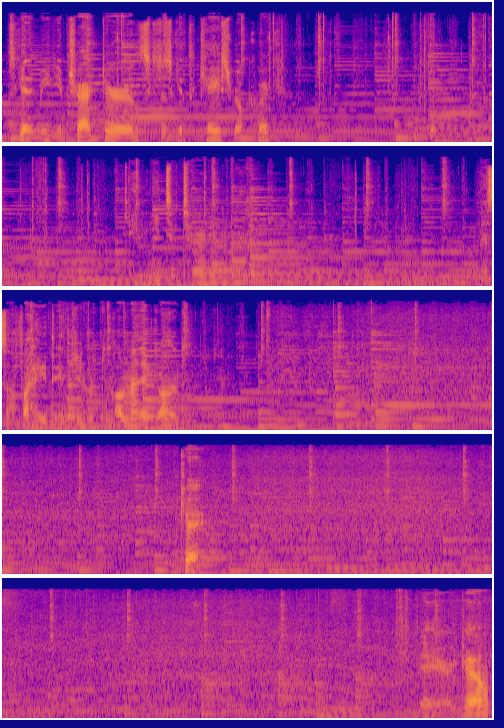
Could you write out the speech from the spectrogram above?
Let's get a medium tractor. Let's just get the case real quick. You need to turn this off. I hate the engine automatic on. Okay. There we go.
